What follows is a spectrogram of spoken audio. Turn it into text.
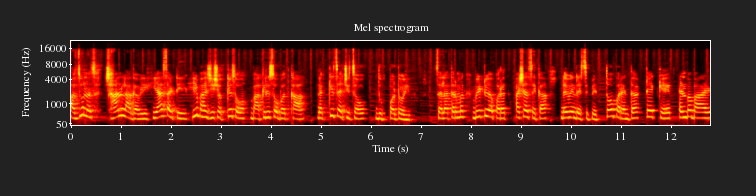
अजूनच छान लागावी यासाठी ही भाजी शक्यतो भाकरीसोबत खा. नक्कीच याची चव दुप्पट होईल. चला तर मग भेटूया परत अशाच एका नवीन रेसिपीत तोपर्यंत टेक केअर अँड बाय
